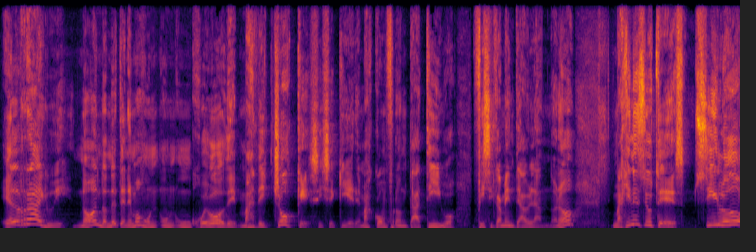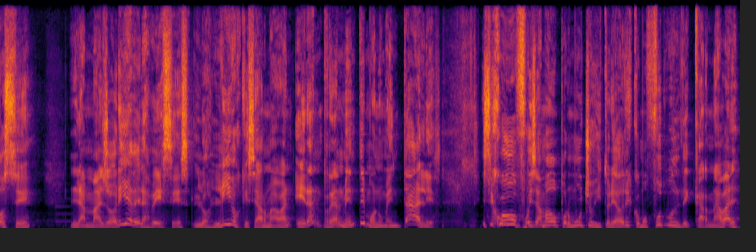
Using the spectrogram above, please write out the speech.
el rugby, ¿no? En donde tenemos un, un, juego de, más de choque, si se quiere, más confrontativo, físicamente hablando, ¿no? Imagínense ustedes, siglo XII, la mayoría de las veces los líos que se armaban eran realmente monumentales. Ese juego fue llamado por muchos historiadores como fútbol de carnaval,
